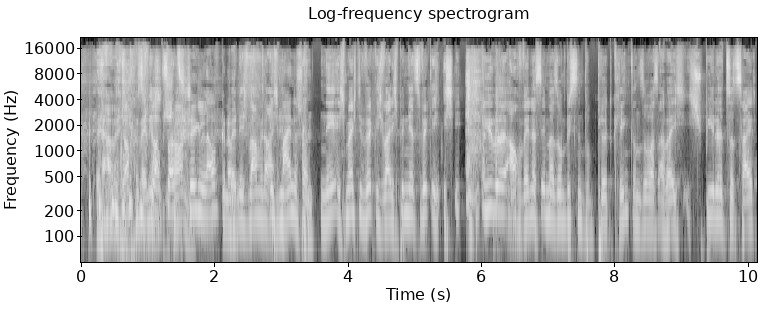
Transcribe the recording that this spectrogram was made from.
ja, wenn, doch, wenn ich, aufgenommen. Wenn nicht, machen wir noch Ich einen. meine schon. Nee, ich möchte wirklich, weil ich bin jetzt wirklich, ich, ich übe, auch wenn das immer so ein bisschen blöd klingt und sowas, aber ich, ich spiele zurzeit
